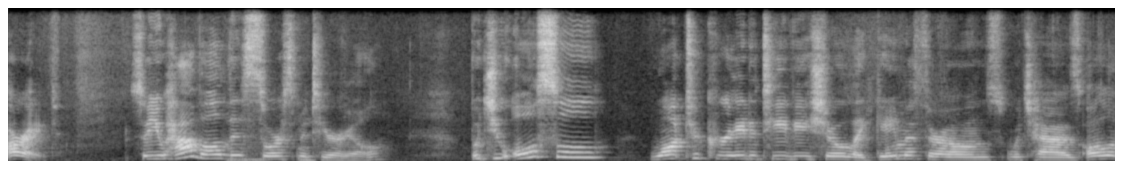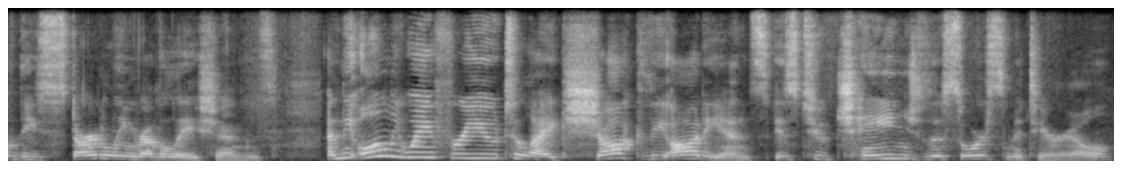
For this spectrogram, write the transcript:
All right. So you have all this source material, but you also want to create a TV show like Game of Thrones, which has all of these startling revelations. And the only way for you to like shock the audience is to change the source material.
